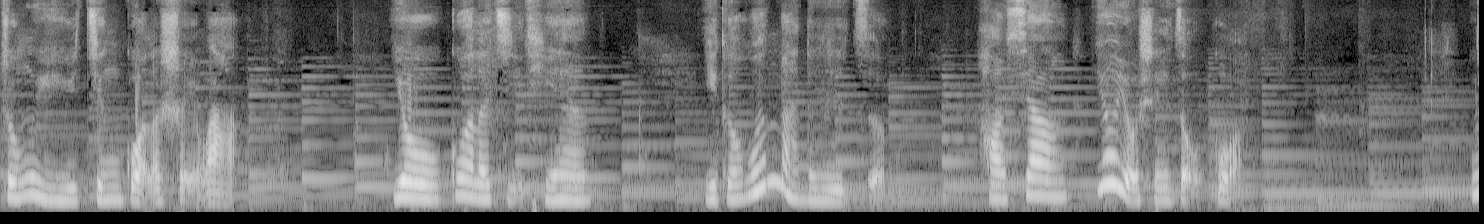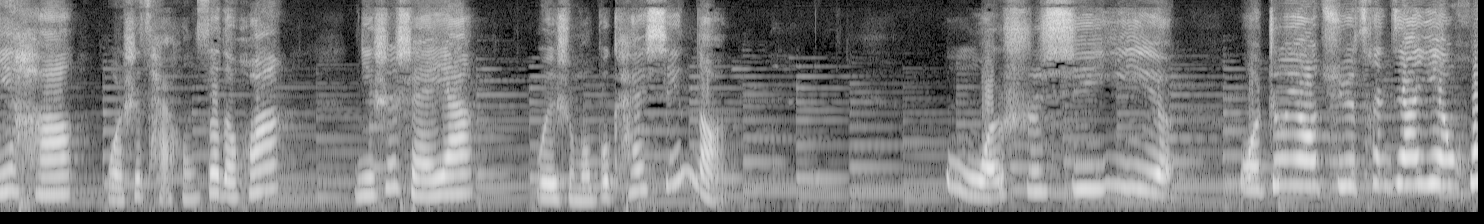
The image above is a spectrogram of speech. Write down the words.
终于经过了水洼。又过了几天，一个温暖的日子，好像又有谁走过。你好，我是彩虹色的花，你是谁呀？为什么不开心呢？我是蜥蜴，我正要去参加宴会，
